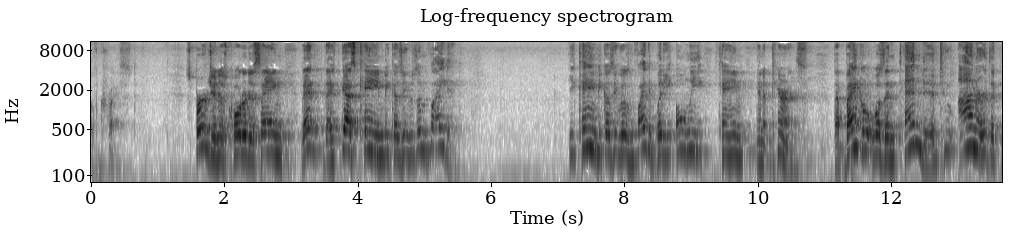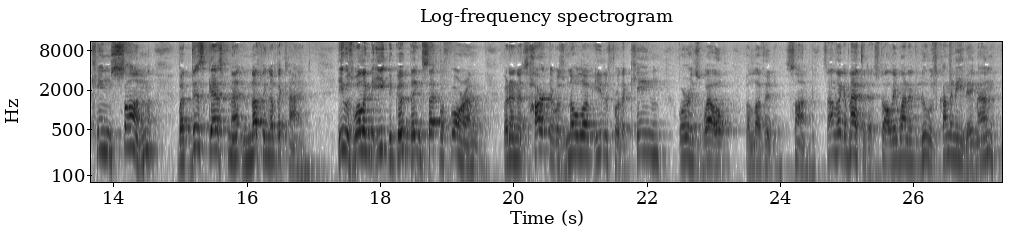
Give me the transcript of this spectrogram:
of Christ. Spurgeon is quoted as saying that that guest came because he was invited. He came because he was invited, but he only came in appearance. The banquet was intended to honor the king's son, but this guest meant nothing of the kind. He was willing to eat the good things set before him, but in his heart there was no love either for the king or his well beloved son. Sounds like a Methodist. All he wanted to do was come and eat. Amen?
